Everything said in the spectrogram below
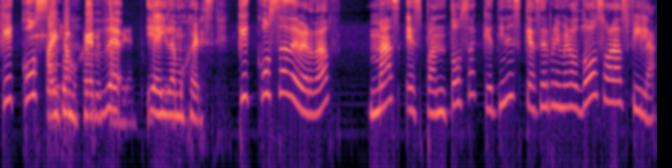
¿Qué cosa? Hay mujeres también. Y ahí las mujeres. ¿Qué cosa de verdad más espantosa que tienes que hacer primero dos horas fila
